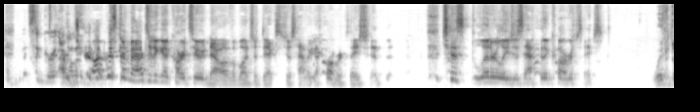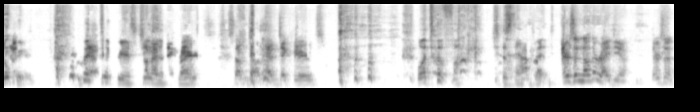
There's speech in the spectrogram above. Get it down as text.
It's a great. I want to. I'm just imagining a cartoon now of a bunch of dicks just having a conversation. just literally just having a conversation with dick beard. with Yeah. dick beards. Jesus dick Christ. Beards. Some don't have dick beards. What the fuck just happened? There's another idea. There's a.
